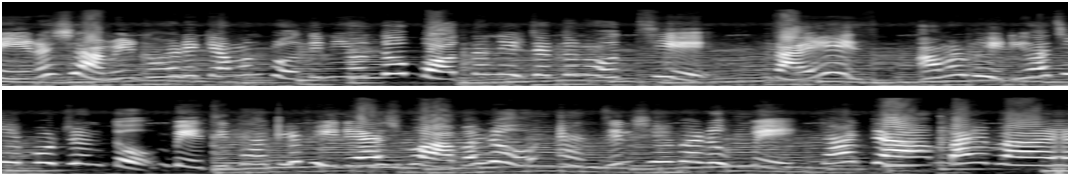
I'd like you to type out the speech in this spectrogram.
মেয়েরা স্বামীর ঘরে কেমন প্রতিনিয়ত বদ্দা নির্যাতন হচ্ছে। গাইস আমার ভিডিও আছে এ পর্যন্ত। বেঁচে থাকলে ফিরে আসব আবারও অ্যাঞ্জেল সেবা রূপে। টাটা বাই বাই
